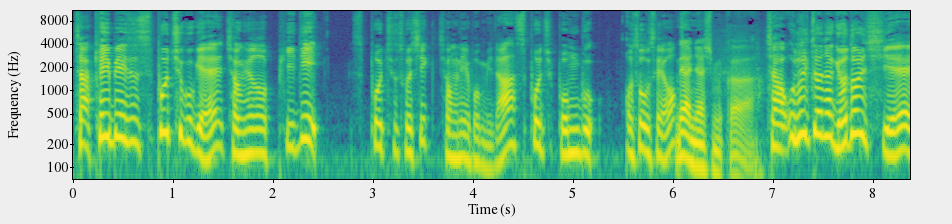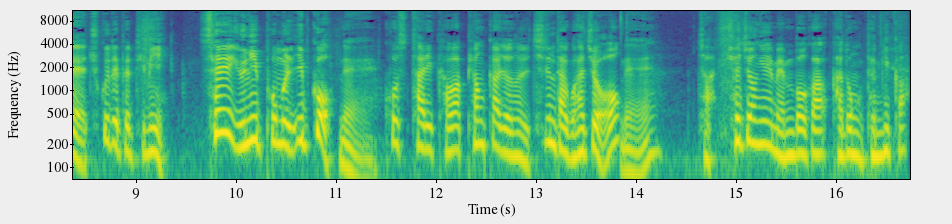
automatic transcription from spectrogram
자, KBS 스포츠국의 정현호 PD 스포츠 소식 정리해 봅니다. 스포츠 본부 어서 오세요. 네, 안녕하십니까. 자, 오늘 저녁 8시에 축구 대표팀이 새 유니폼을 입고 네. 코스타리카와 평가전을 치른다고 하죠. 네. 자, 최정예 멤버가 가동됩니까?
